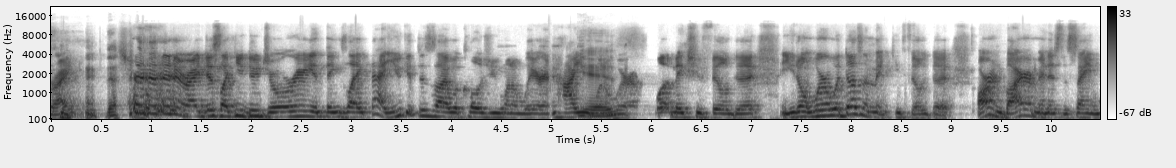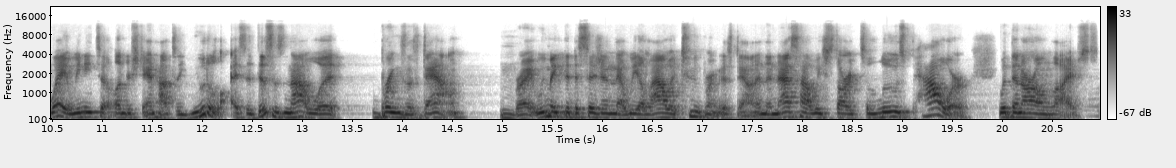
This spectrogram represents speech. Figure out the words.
right? That's true. right. Just like you do jewelry and things like that. You get to decide what clothes you want to wear and how you yes. want to wear it, what makes you feel good. And you don't wear what doesn't make you feel good. Our environment is the same way. We need to understand how to utilize it. This is not what brings us down. Mm. Right. We make the decision that we allow it to bring us down. And then that's how we start to lose power within our own lives.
